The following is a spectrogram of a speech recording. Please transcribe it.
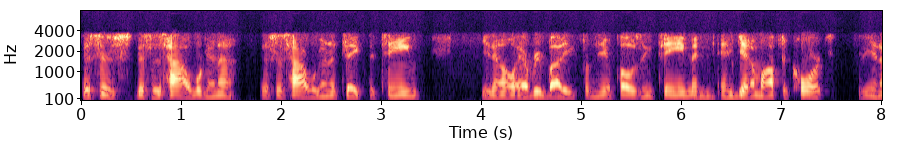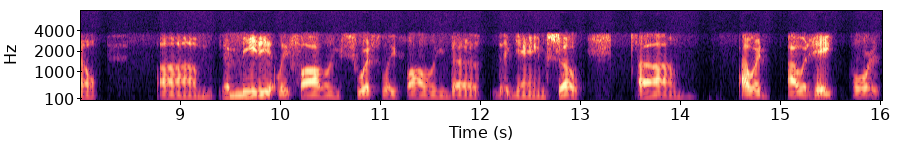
this is this is how we're gonna this is how we're gonna take the team, you know, everybody from the opposing team and and get them off the court, you know, um, immediately following, swiftly following the the game. So. Um, I would I would hate for it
